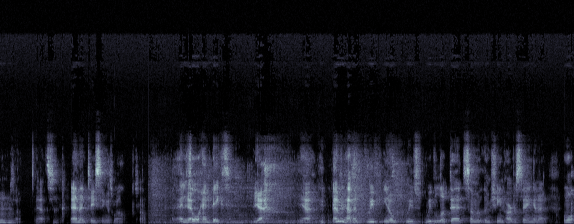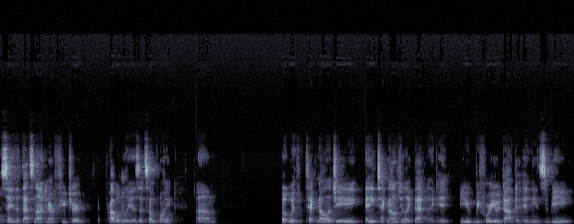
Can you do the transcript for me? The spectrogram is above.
Mhm. so yeah it's and then tasting as well so And it's Yeah. all handpicked. yeah yeah. And we haven't we've you know we've we've looked at some of the machine harvesting and i, I won't say that that's not in our future. It probably is at some point. Um, but with technology any technology like that like it you before you adopt it it needs to be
